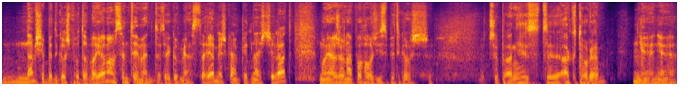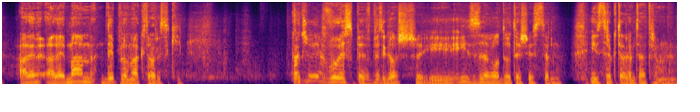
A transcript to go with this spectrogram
nam się Bydgoszcz podoba. Ja mam sentyment do tego miasta. Ja mieszkałem 15 lat, moja żona pochodzi z Bydgoszczy. Czy pan jest e, aktorem? Nie, nie, ale, ale mam dyplom aktorski. Kończyłem w WSP w Bydgoszczy i, i z zawodu też jestem instruktorem teatralnym.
